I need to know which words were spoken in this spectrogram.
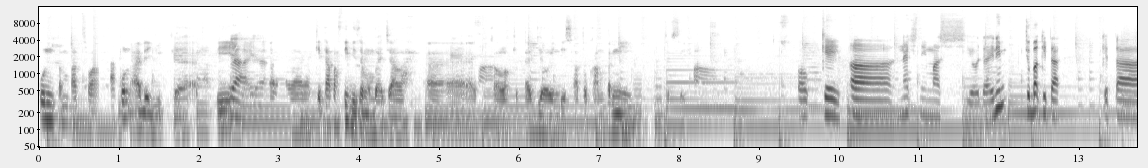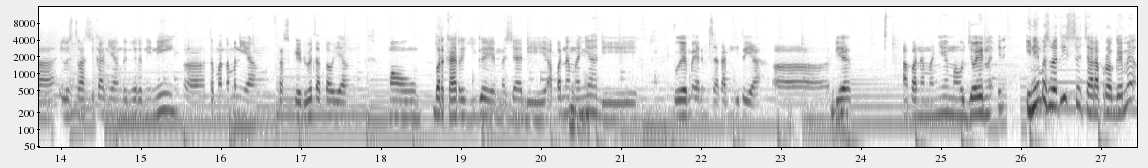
pun tempat swasta pun ada juga, tapi ya, ya. Uh, kita pasti bisa membaca lah uh, ah. kalau kita join di satu company itu sih. Ah. Oke, okay. uh, next nih Mas Yoda. Ini coba kita kita ilustrasikan yang dengerin ini teman-teman uh, yang fresh graduate atau yang mau berkarir juga ya Mas ya di apa namanya di BUMN misalkan gitu ya uh, dia apa namanya mau join ini, ini mas berarti secara programnya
